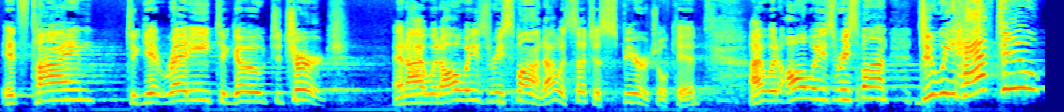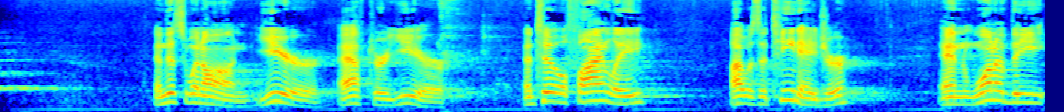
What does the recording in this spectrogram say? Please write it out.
It's time to get ready to go to church. And I would always respond. I was such a spiritual kid. I would always respond, Do we have to? And this went on year after year until finally I was a teenager. And one of the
